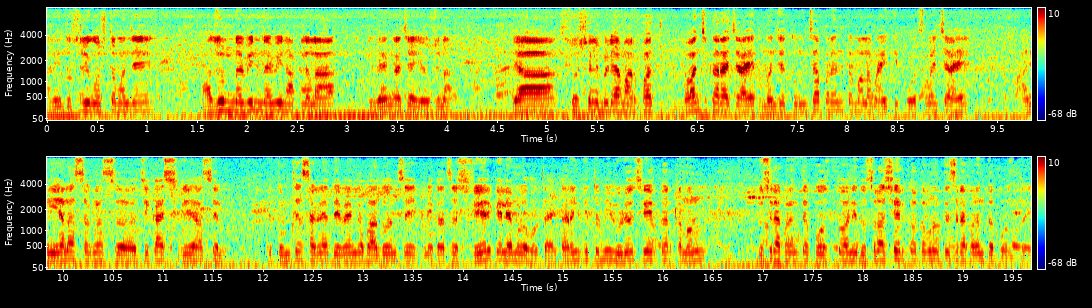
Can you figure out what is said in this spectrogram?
आणि दुसरी गोष्ट म्हणजे अजून नवीन नवीन आपल्याला दिव्यांगाच्या योजना या सोशल मीडियामार्फत लॉन्च करायच्या आहेत. म्हणजे तुमच्यापर्यंत मला माहिती पोहोचवायची आहे. आणि याला सगळं स- जे काय श्रेय असेल की तुमच्या सगळ्या दिव्यांग बांधवांचं एकमेकाचं शेअर केल्यामुळे होत आहे. कारण की तुम्ही व्हिडिओ शेअर करता म्हणून दुसऱ्यापर्यंत पोहोचतो आणि दुसरा शेअर करतो म्हणून तिसऱ्यापर्यंत पोहोचतोय.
